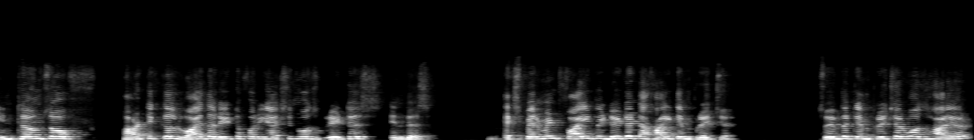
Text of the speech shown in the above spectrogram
in terms of particle, why the rate of a reaction was greatest in this. Experiment 5, we did at a high temperature. So if the temperature was higher,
